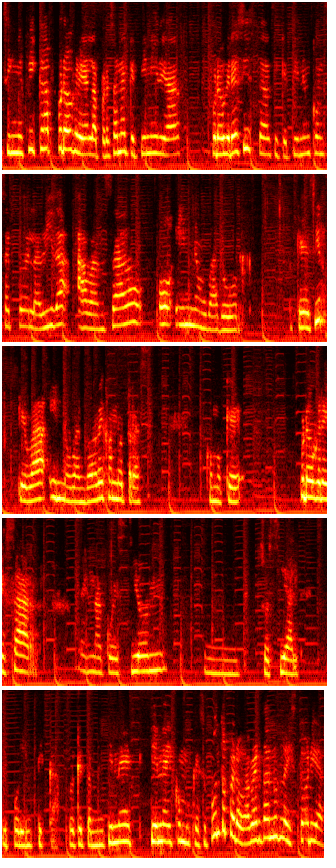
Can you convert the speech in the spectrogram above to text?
significa progre, la persona que tiene ideas progresistas y que tiene un concepto de la vida avanzado o innovador. Quiere decir que va innovando, va dejando atrás, como que progresar en la cuestión mm, social política, porque también tiene, tiene ahí como que su punto, pero a ver, danos la historia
